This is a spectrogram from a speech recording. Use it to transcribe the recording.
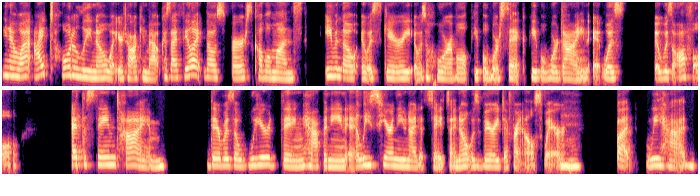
You know what? I totally know what you're talking about because I feel like those first couple months, even though it was scary, it was horrible, people were sick, people were dying, it was it was awful. At the same time, there was a weird thing happening, at least here in the United States. I know it was very different elsewhere, mm-hmm. but we had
